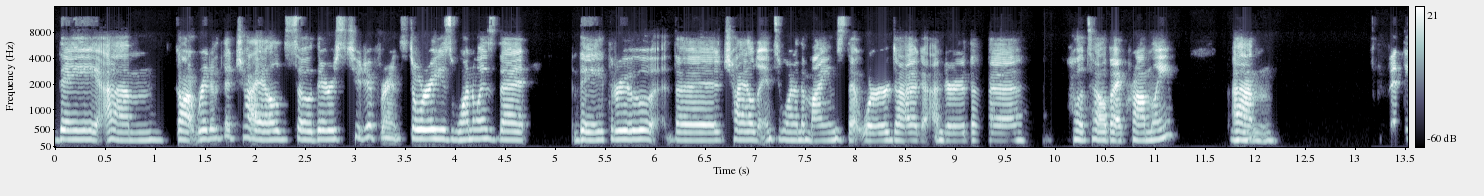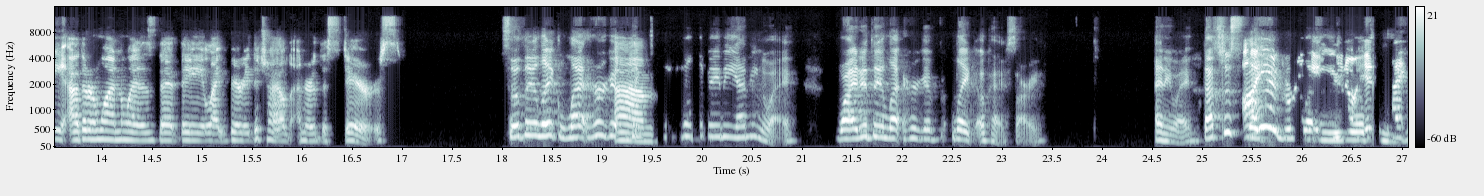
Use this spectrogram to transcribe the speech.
they um, got rid of the child. So there's two different stories. One was that they threw the child into one of the mines that were dug under the hotel by Crumley. Mm-hmm. Um, but the other one was that they like buried the child under the stairs. So they like let her get um, killed the baby anyway. Why did they let her give like okay, sorry. Anyway, that's just like, I agree. You know, like,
